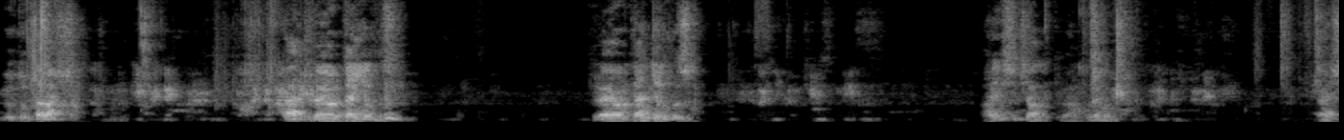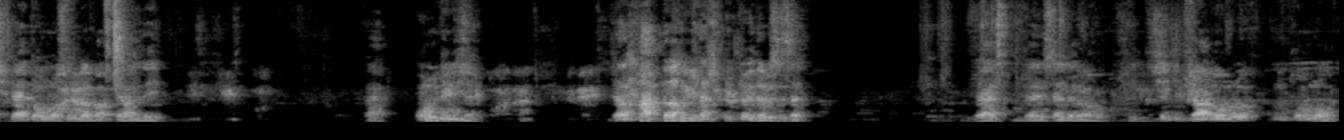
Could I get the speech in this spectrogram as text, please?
YouTube'dan açacağım. Ha Tülay Örten Yıldız. Tülay Örten Yıldız. Hangisini çaldık gibi hatırlayamadım. Yani şikayet olmasın da bak ne haldeyim. He, onu mu dinleyeceğim? Can Aktıra mı geldi? Köyde misin sen? Güzel, güzel eserleri var. Şey, Şekip Şadoğlu'nun torunu o.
